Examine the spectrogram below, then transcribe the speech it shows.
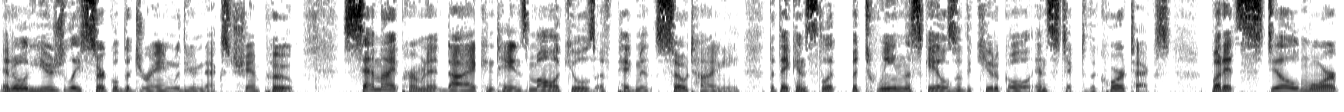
and it'll usually circle the drain with your next shampoo. Semi-permanent dye contains molecules of pigment so tiny that they can slip between the scales of the cuticle and stick to the cortex. But it's still more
